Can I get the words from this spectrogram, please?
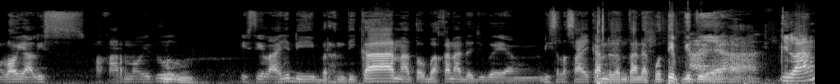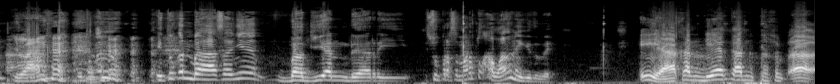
loyalis Pak Karno itu Mm-mm. istilahnya diberhentikan atau bahkan ada juga yang diselesaikan dalam tanda kutip gitu Ah, ya. ya. Hilang, hilang. itu kan itu kan bahasanya bagian dari Super Semar tuh awalnya gitu be. Iya kan dia kan eh,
